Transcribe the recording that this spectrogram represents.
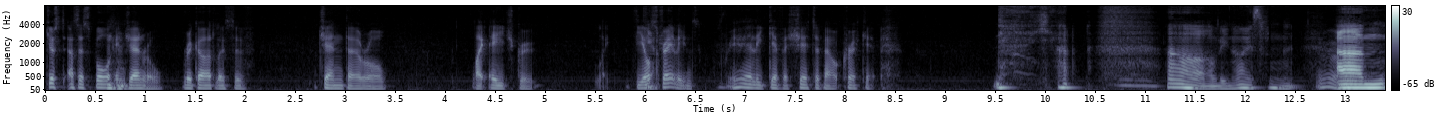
just as a sport in Mhm. general, regardless of gender or like age group. Like the Yeah. Australians really give a shit about cricket. yeah. Oh, it'd be nice, wouldn't it? Oh, Um,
